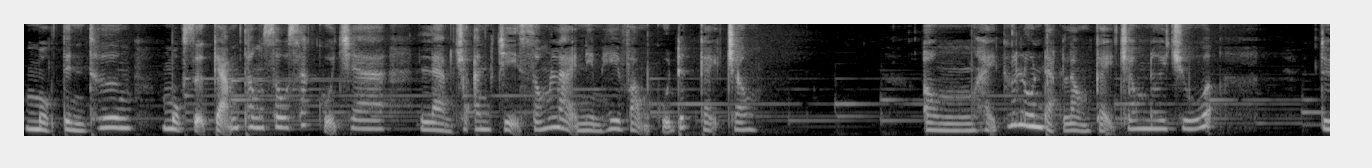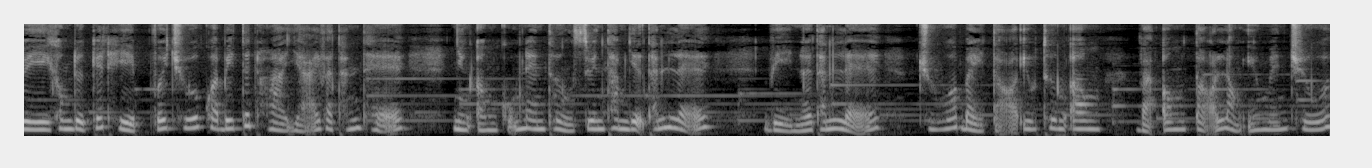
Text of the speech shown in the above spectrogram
Một tình thương, một sự cảm thông sâu sắc của cha làm cho anh chị sống lại niềm hy vọng của đức cậy trông ông hãy cứ luôn đặt lòng cậy trong nơi chúa. Tuy không được kết hiệp với chúa qua bí tích hòa giải và thánh thể, nhưng ông cũng nên thường xuyên tham dự thánh lễ. Vì nơi thánh lễ, chúa bày tỏ yêu thương ông và ông tỏ lòng yêu mến chúa.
